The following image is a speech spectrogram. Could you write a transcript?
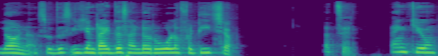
learner. So, this you can write this under role of a teacher. That's it. Thank you.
